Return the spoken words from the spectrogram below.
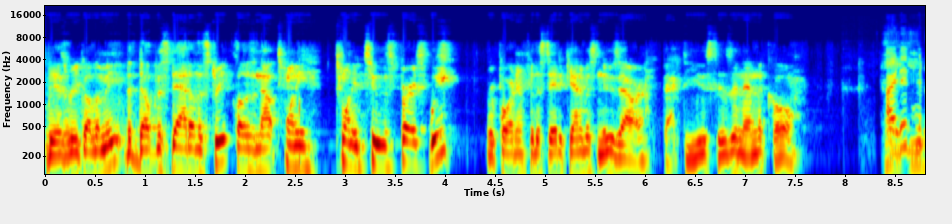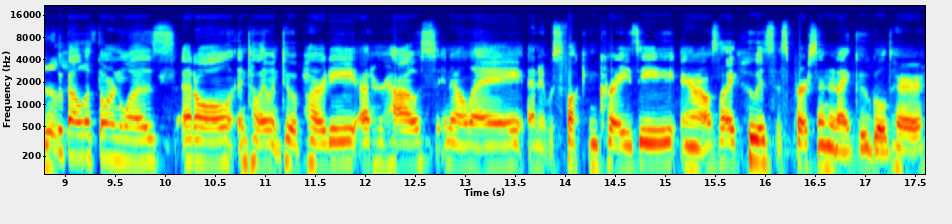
There's Rico Lamitte, the dopest dad on the street, closing out 2022's first week, reporting for the State of Cannabis News Hour. Back to you, Susan and Nichole. I didn't know who Bella Thorne was at all until I went to a party at her house in LA and it was fucking crazy. And I was like, who is this person? And I Googled her.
